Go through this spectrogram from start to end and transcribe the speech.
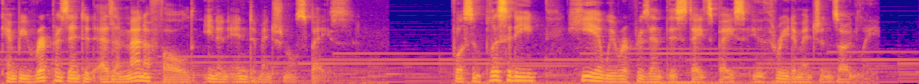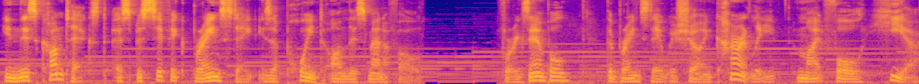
can be represented as a manifold in an n-dimensional space. For simplicity, here we represent this state space in three dimensions only. In this context, a specific brain state is a point on this manifold. For example, the brain state we're showing currently might fall here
